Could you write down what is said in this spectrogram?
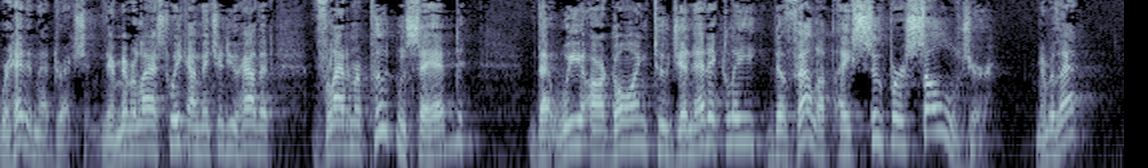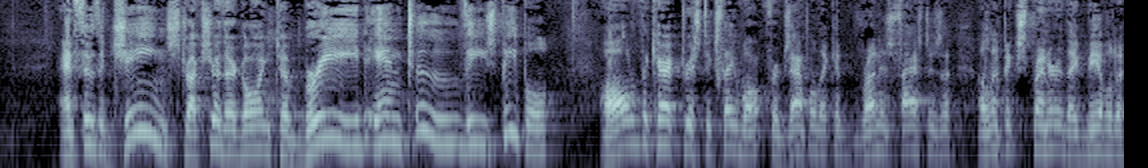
We're headed in that direction. You remember last week I mentioned to you how that Vladimir Putin said that we are going to genetically develop a super soldier. Remember that? And through the gene structure, they're going to breed into these people all of the characteristics they want. For example, they could run as fast as an Olympic sprinter. They'd be able to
